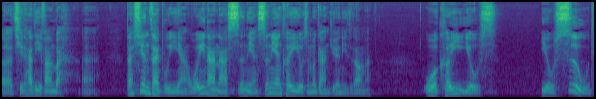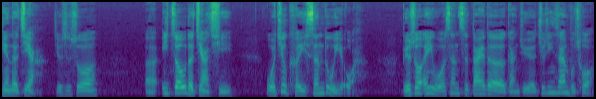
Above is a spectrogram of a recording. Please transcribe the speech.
呃其他地方吧，嗯。但现在不一样，我一拿拿十年，十年可以有什么感觉？你知道吗？我可以有有四五天的假，就是说呃一周的假期。我就可以深度游啊，比如说，哎，我上次待的感觉旧金山不错，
